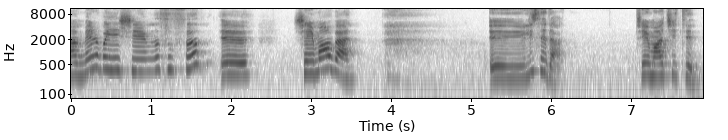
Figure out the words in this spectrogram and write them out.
Ha, merhaba Yeşim. Nasılsın? Ee, Şeyma ben. Ee, liseden. Şeyma Çetin.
